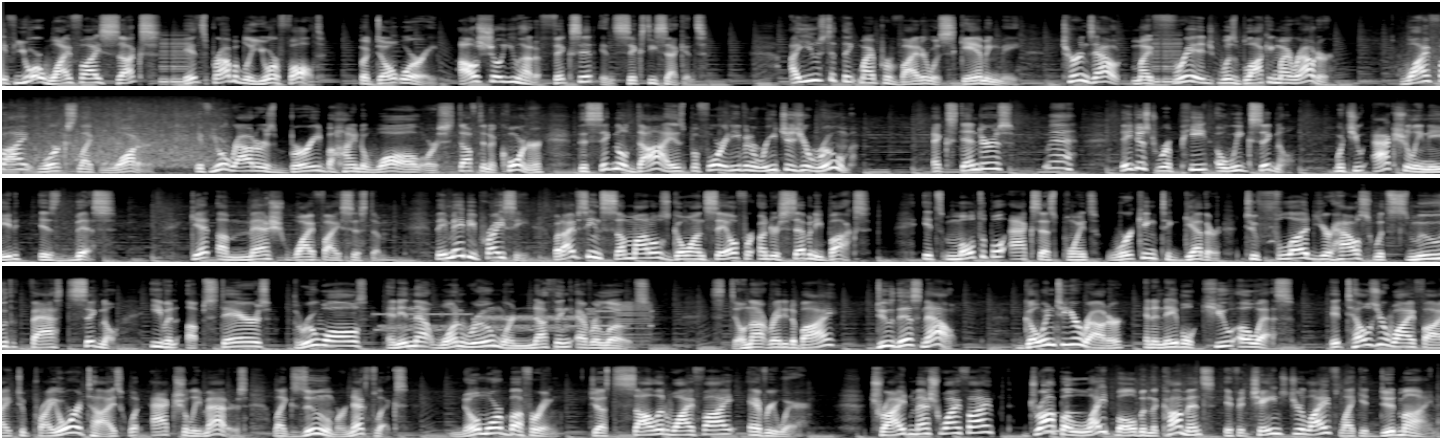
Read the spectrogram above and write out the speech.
If your Wi-Fi sucks, it's probably your fault. But don't worry, I'll show you how to fix it in 60 seconds. I used to think my provider was scamming me. Turns out my fridge was blocking my router. Wi-Fi works like water. If your router is buried behind a wall or stuffed in a corner, the signal dies before it even reaches your room. Extenders? Eh, they just repeat a weak signal. What you actually need is this. Get a mesh Wi-Fi system. They may be pricey, but I've seen some models go on sale for under 70 bucks. It's multiple access points working together to flood your house with smooth, fast signal, even upstairs, through walls, and in that one room where nothing ever loads. Still not ready to buy? Do this now. Go into your router and enable QoS. It tells your Wi-Fi to prioritize what actually matters, like Zoom or Netflix. No more buffering, just solid Wi-Fi everywhere. Tried mesh Wi-Fi? Drop a light bulb in the comments if it changed your life like it did mine.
